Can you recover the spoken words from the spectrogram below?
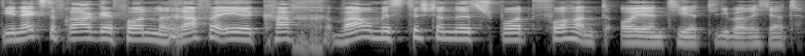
Die nächste Frage von Raphael Kach. Warum ist Tischtennissport vorhandorientiert, lieber Richard?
